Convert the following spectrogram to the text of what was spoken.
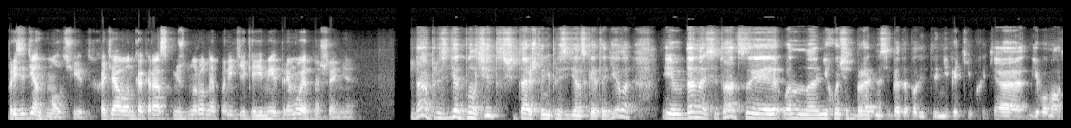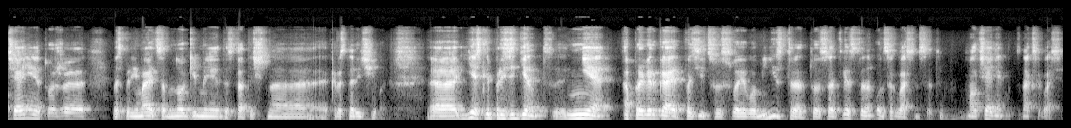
президент молчит, хотя он как раз к международной политике имеет прямое отношение? Да, президент молчит, считает, что не президентское это дело. И в данной ситуации он не хочет брать на себя дополнительный негатив. Хотя его молчание тоже воспринимается многими достаточно красноречиво. Э, если президент не опровергает позицию своего министра, то, соответственно, он согласен с этим. Молчание – знак согласия.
